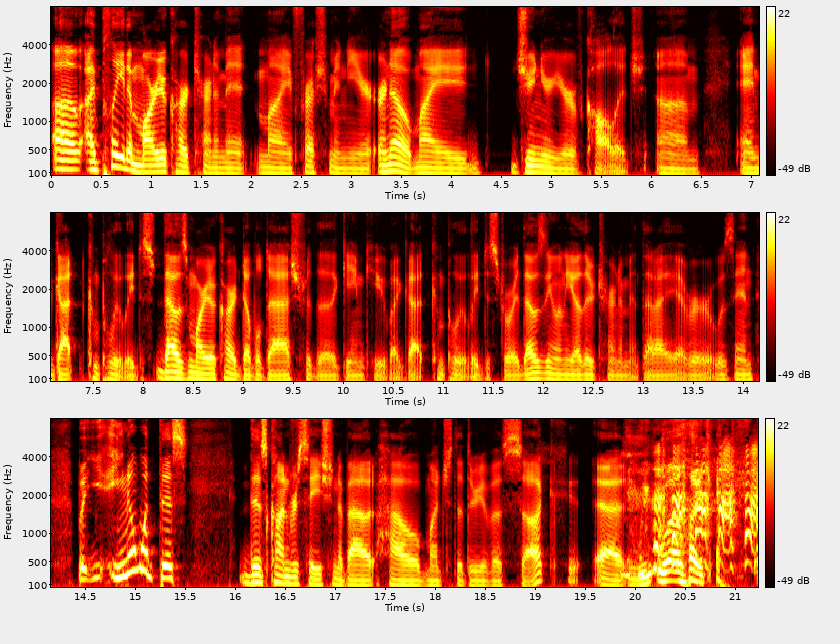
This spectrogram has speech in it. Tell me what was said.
Uh, I played a Mario Kart tournament my freshman year, or no, my junior year of college. Um, and got completely. Dis- that was Mario Kart Double Dash for the GameCube. I got completely destroyed. That was the only other tournament that I ever was in. But y- you know what this this conversation about how much the three of us suck. Uh, we, well, like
